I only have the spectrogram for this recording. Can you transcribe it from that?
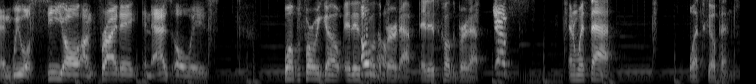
And we will see y'all on Friday. And as always, Well, before we go, it is Oh, called the bird app. It is called the bird app. yes! And with that, let's go, Pens.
